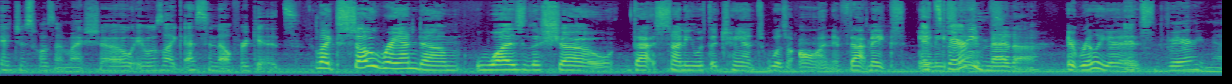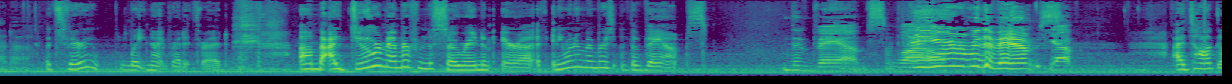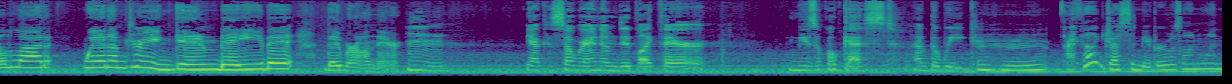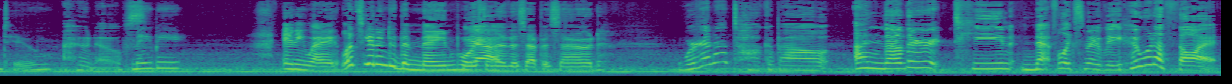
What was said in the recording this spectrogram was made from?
It just wasn't my show. It was like SNL for kids. Like, So Random was the show that Sunny with a Chance was on, if that makes any it's very sense. meta. It really is. It's very meta. It's very late night Reddit thread. Um, but I do remember from the So Random era, if anyone remembers the Vamps. The vamps. Wow. You remember the Vamps? Yep. I talk a lot when I'm drinking, baby. They were on there. Yeah, because So Random did like their musical guest of the week. hmm I feel like Justin Bieber was on one too. Who knows? Maybe. Anyway, let's get into the main portion Yeah. of this episode. We're gonna talk about another teen Netflix movie. Who would have thought?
